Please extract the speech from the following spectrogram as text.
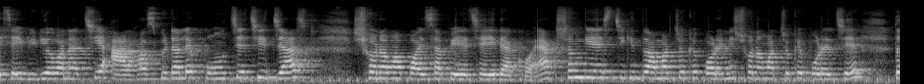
এসেই ভিডিও বানাচ্ছি। আর হসপিটালে পৌঁছেছি জাস্ট সোনামা পয়সা পেয়েছে। এই দেখো, একসঙ্গে এসেছি, কিন্তু আমার চোখে পড়েনি, সোনামার চোখে পড়েছে। তো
